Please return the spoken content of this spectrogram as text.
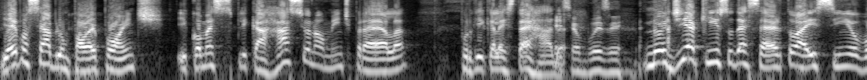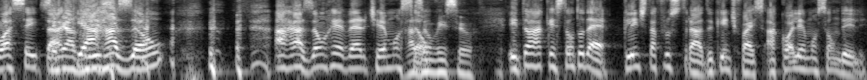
E aí você abre um PowerPoint e começa a explicar racionalmente para ela por que, que ela está errada. Esse é um bom exemplo. No dia que isso der certo, aí sim eu vou aceitar que a razão a razão reverte a emoção. A razão venceu. Então a questão toda é, o cliente está frustrado, o que a gente faz? Acolhe a emoção dele,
